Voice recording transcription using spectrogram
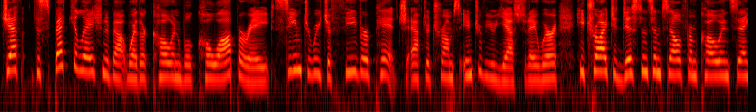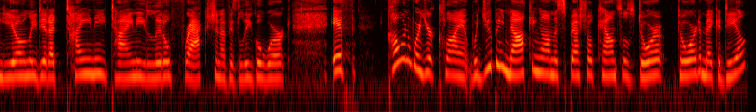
Jeff, the speculation about whether Cohen will cooperate seemed to reach a fever pitch after Trump's interview yesterday, where he tried to distance himself from Cohen, saying he only did a tiny, tiny little fraction of his legal work. If Cohen were your client, would you be knocking on the special counsel's door door to make a deal?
